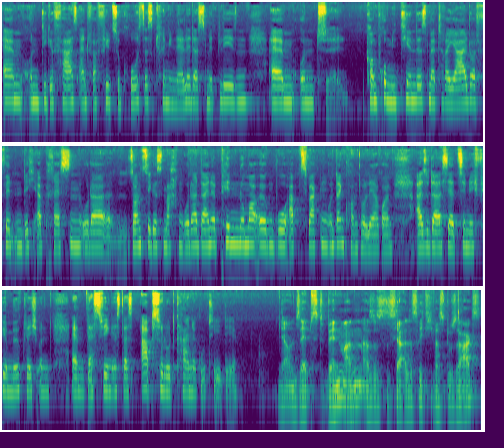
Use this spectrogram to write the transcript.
Ähm, und die Gefahr ist einfach viel zu groß, dass Kriminelle das mitlesen ähm, und äh, kompromittierendes Material dort finden, dich erpressen oder sonstiges machen oder deine PIN-Nummer irgendwo abzwacken und dein Konto leer räumen. Also da ist ja ziemlich viel möglich und ähm, deswegen ist das absolut keine gute Idee. Ja, und selbst wenn man, also es ist ja alles richtig, was du sagst,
